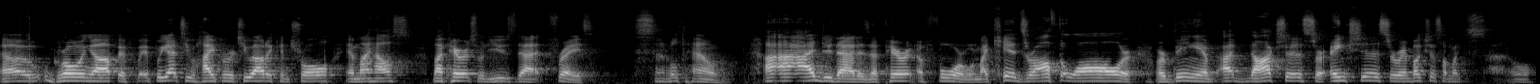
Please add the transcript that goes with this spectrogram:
Uh, growing up, if, if we got too hyper, too out of control in my house, my parents would use that phrase settle down. I, I, do that as a parent of four when my kids are off the wall or, or being obnoxious or anxious or rambunctious. I'm like, settle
